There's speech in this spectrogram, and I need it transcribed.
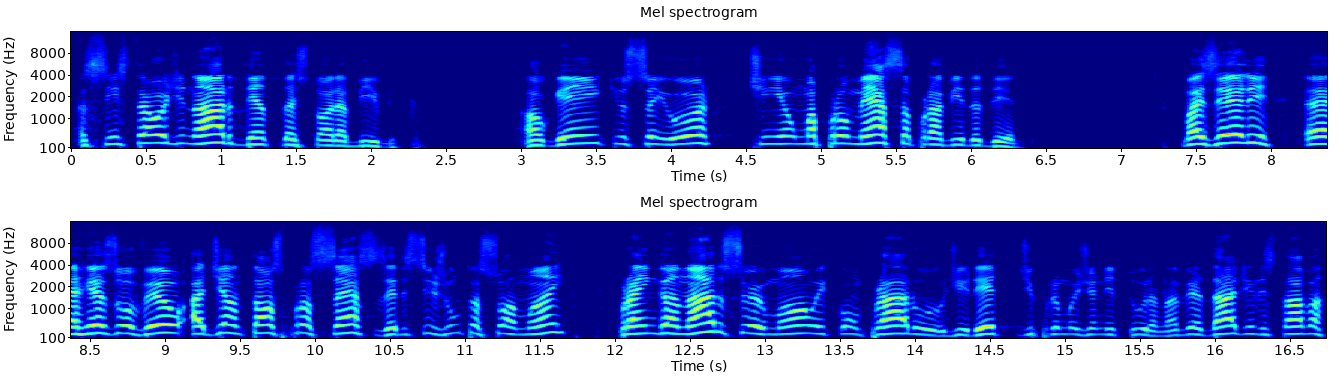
assim extraordinário dentro da história bíblica. Alguém que o Senhor tinha uma promessa para a vida dele mas ele é, resolveu adiantar os processos. Ele se junta à sua mãe para enganar o seu irmão e comprar o direito de primogenitura. Na verdade, ele estava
